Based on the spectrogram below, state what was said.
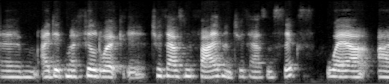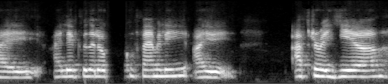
Um, I did my fieldwork in 2005 and 2006, where I I lived with a local family. I, after a year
